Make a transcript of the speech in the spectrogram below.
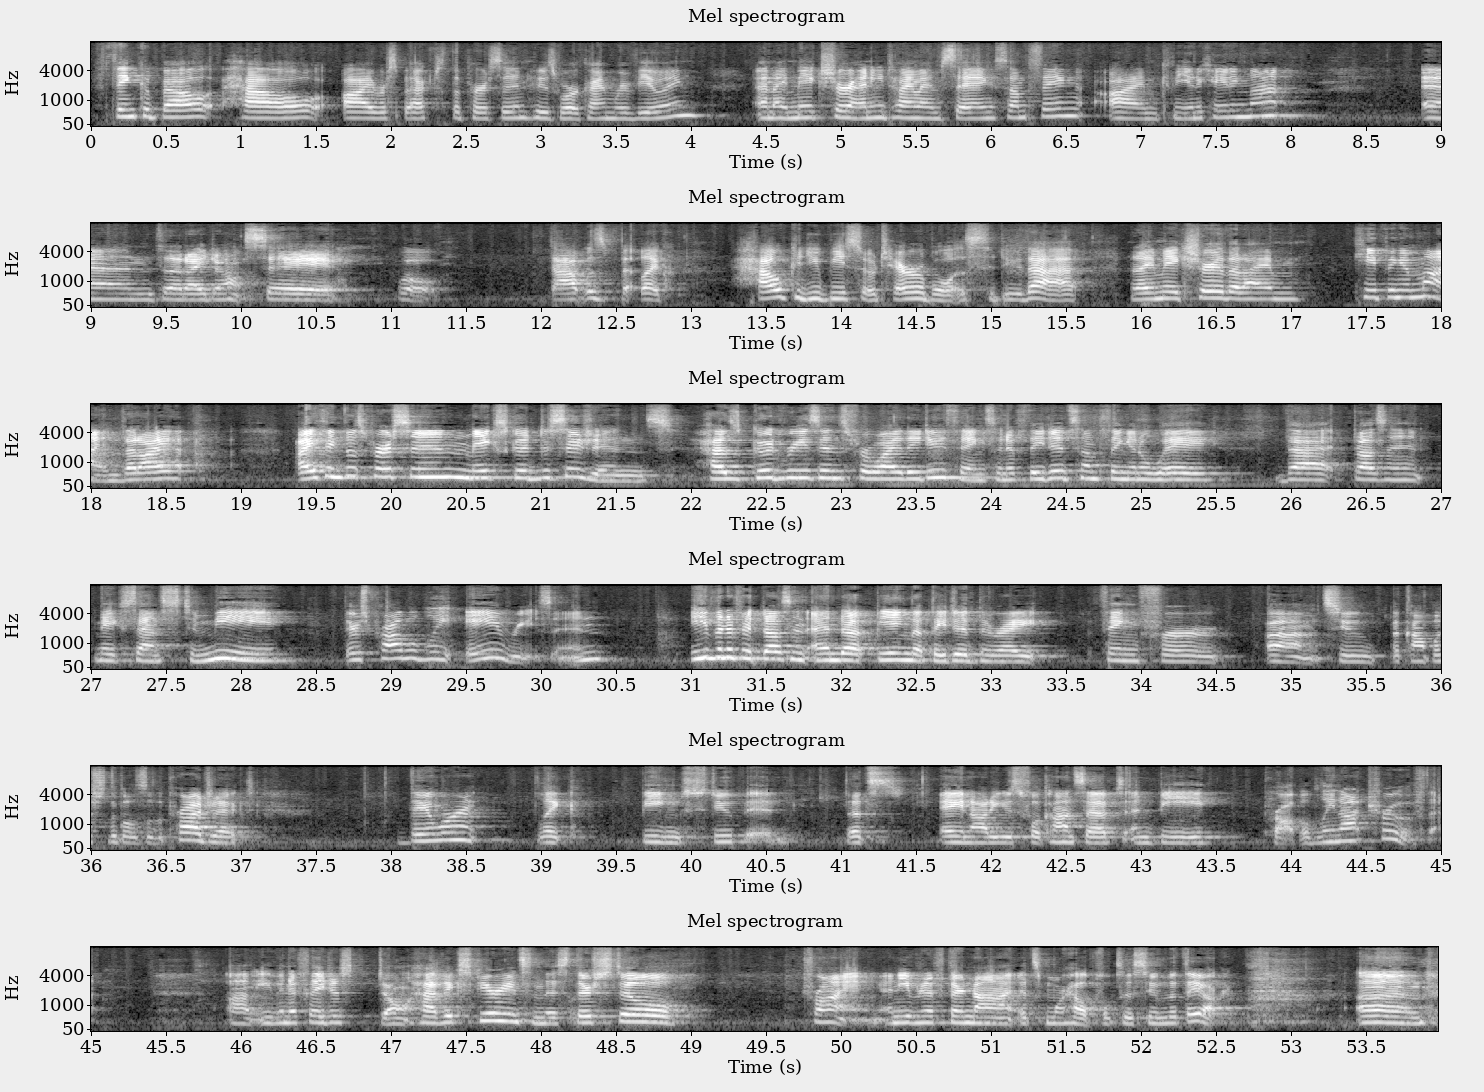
think about how I respect the person whose work I'm reviewing, and I make sure anytime I'm saying something, I'm communicating that, and that I don't say, well, that was like, how could you be so terrible as to do that? And I make sure that I'm keeping in mind that I I think this person makes good decisions, has good reasons for why they do things, and if they did something in a way that doesn't make sense to me, there's probably a reason, even if it doesn't end up being that they did the right thing for um, to accomplish the goals of the project. They weren't like being stupid. That's a not a useful concept, and b probably not true of them. Um, even if they just don't have experience in this, they're still trying. And even if they're not, it's more helpful to assume that they are. Um,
